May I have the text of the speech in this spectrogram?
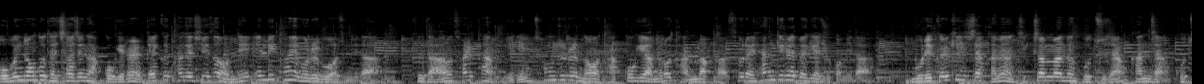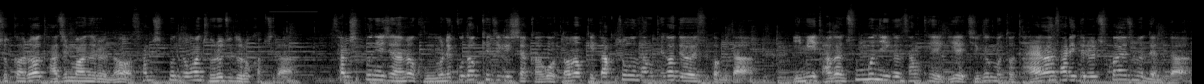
5분 정도 데쳐진 닭고기를 깨끗하게 씻어온 뒤 1리터의 물을 부어줍니다. 그 다음 설탕, 미림, 청주를 넣어 닭고기 안으로 단맛과 술의 향기를 배게 해줄 겁니다. 물이 끓기 시작하면 직접 만든 고추장, 간장, 고춧가루와 다진 마늘을 넣어 30분 동안 졸여주도록 합시다. 30분이 지나면 국물이 꾸덕해지기 시작하고 떠먹기 딱 좋은 상태가 되어 있을 겁니다. 이미 닭은 충분히 익은 상태이기에 지금부터 다양한 사리들을 추가해주면 됩니다.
